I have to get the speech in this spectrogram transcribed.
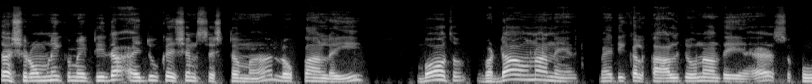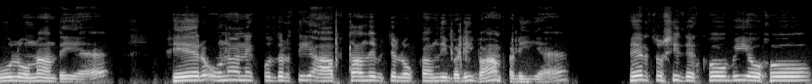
ਤਾਂ ਸ਼੍ਰੋਮਣੀ ਕਮੇਟੀ ਦਾ ਐਜੂਕੇਸ਼ਨ ਸਿਸਟਮ ਲੋਕਾਂ ਲਈ ਬਹੁਤ ਵੱਡਾ ਉਹਨਾਂ ਨੇ ਮੈਡੀਕਲ ਕਾਲਜ ਉਹਨਾਂ ਦੇ ਹੈ ਸਕੂਲ ਉਹਨਾਂ ਦੇ ਹੈ ਫਿਰ ਉਹਨਾਂ ਨੇ ਕੁਦਰਤੀ ਆਫਤਾਂ ਦੇ ਵਿੱਚ ਲੋਕਾਂ ਦੀ ਬੜੀ ਬਾਹ ਫੜੀ ਹੈ। ਫਿਰ ਤੁਸੀਂ ਦੇਖੋ ਵੀ ਉਹ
